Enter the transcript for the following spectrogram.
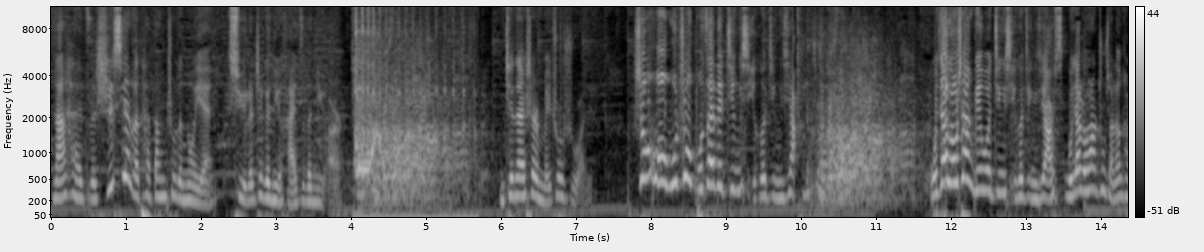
男孩子实现了他当初的诺言，娶了这个女孩子的女儿。你现在事儿没处说去，生活无处不在的惊喜和惊吓。我家楼上给我惊喜和惊吓，我家楼上住小两口，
